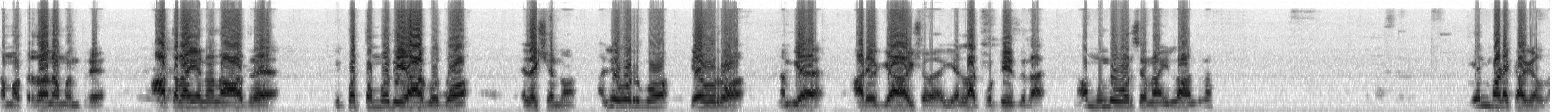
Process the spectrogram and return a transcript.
ನಮ್ಮ ಪ್ರಧಾನಮಂತ್ರಿ. ಆ ಥರ ಏನಾನ ಆದ್ರೆ ಇಪ್ಪತ್ತೊಂಬತ್ತು ಆಗೋದು ಎಲೆಕ್ಷನ್ ಅಲ್ಲಿವರೆಗೂ ದೇವರು ನಮಗೆ ಆರೋಗ್ಯ, ಆಯುಷ ಎಲ್ಲ ಕೊಟ್ಟಿದ್ರೆ ನಾವು ಮುಂದುವರ್ಸೋಣ, ಇಲ್ಲ ಅಂದ್ರೆ ಏನ್ ಮಾಡಕ್ಕಾಗಲ್ಲ.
